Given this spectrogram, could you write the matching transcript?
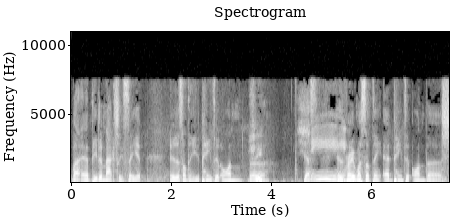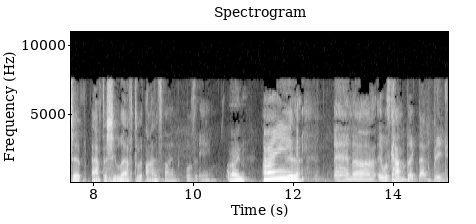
but He didn't actually say it. It was just something he painted on the. Yes, She. it's very much something Ed painted on the ship after she left with Einstein. Or was it Aim? Ein. Ein. Yeah. And uh, it was kind of like that big,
